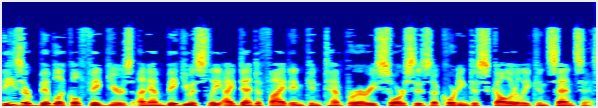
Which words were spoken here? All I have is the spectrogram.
These are biblical figures unambiguously identified in contemporary sources according to scholarly consensus.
